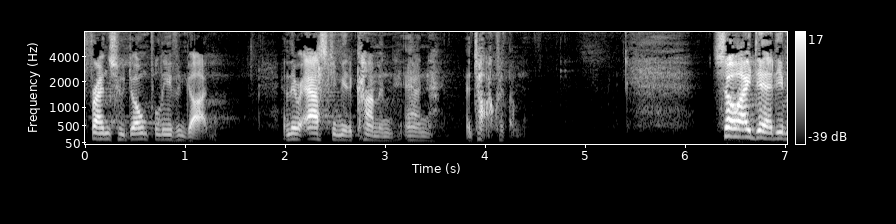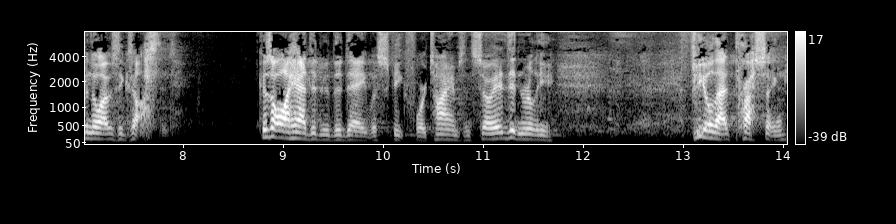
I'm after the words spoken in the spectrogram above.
friends who don't believe in God. And they were asking me to come and, and, and talk with them. So I did, even though I was exhausted. Because all I had to do the day was speak four times. And so it didn't really feel that pressing.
